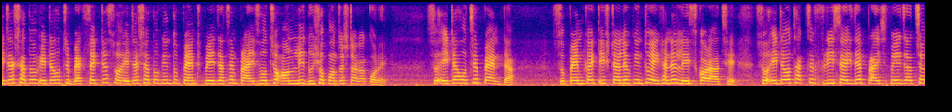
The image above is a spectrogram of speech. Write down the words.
এটার সাথেও, এটা হচ্ছে ব্যাক সাইডটা সো এটার সাথেও কিন্তু প্যান্ট পেয়ে যাচ্ছেন। প্রাইস হচ্ছে অনলি দুশো পঞ্চাশ টাকা করে। সো এটা হচ্ছে প্যান্টটা সো প্যান কাইট স্টাইলেও কিন্তু এখানে লেস করা আছে। সো এটাও থাকছে ফ্রি সাইজের প্রাইস পেয়ে যাচ্ছেন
